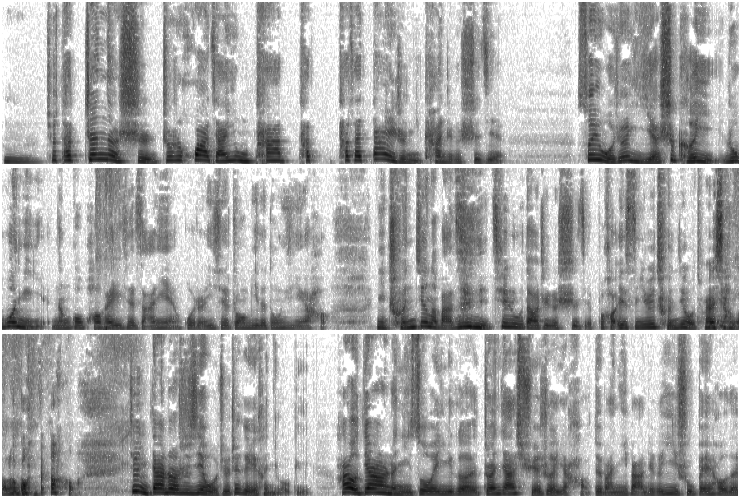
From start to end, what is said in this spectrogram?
嗯，就他真的是，就是画家用他他他在带着你看这个世界。所以我觉得也是可以，如果你能够抛开一些杂念或者一些装逼的东西也好，你纯净的把自己进入到这个世界。不好意思，因为纯净，我突然想到了广告。就你带入到世界，我觉得这个也很牛逼。还有第二呢，你作为一个专家学者也好，对吧？你把这个艺术背后的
